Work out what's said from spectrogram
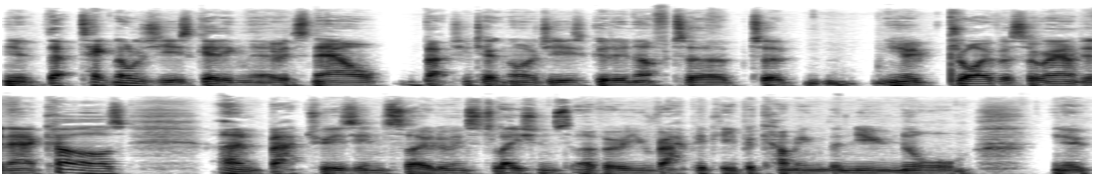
You know, that technology is getting there. It's now battery technology is good enough to, to you know, drive us around in our cars and batteries in solar installations are very rapidly becoming the new norm. You know,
